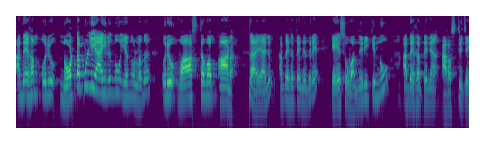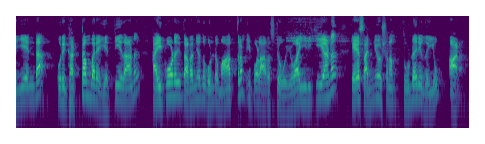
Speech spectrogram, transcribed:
അദ്ദേഹം ഒരു നോട്ടപ്പുള്ളിയായിരുന്നു എന്നുള്ളത് ഒരു വാസ്തവം ആണ്. എന്തായാലും അദ്ദേഹത്തിനെതിരെ കേസ് വന്നിരിക്കുന്നു. അദ്ദേഹത്തിന് അറസ്റ്റ് ചെയ്യേണ്ട ഒരു ഘട്ടം വരെ എത്തിയതാണ്. ഹൈക്കോടതി തടഞ്ഞതുകൊണ്ട് മാത്രം ഇപ്പോൾ അറസ്റ്റ് ഒഴിവായിരിക്കുകയാണ്. കേസ് അന്വേഷണം തുടരുകയും ആണ്.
